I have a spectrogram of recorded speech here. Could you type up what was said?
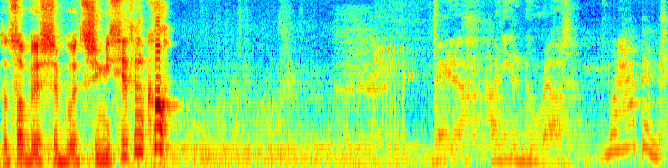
To co, by jeszcze były trzy misje tylko? Dana, I need a new route. What happened?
